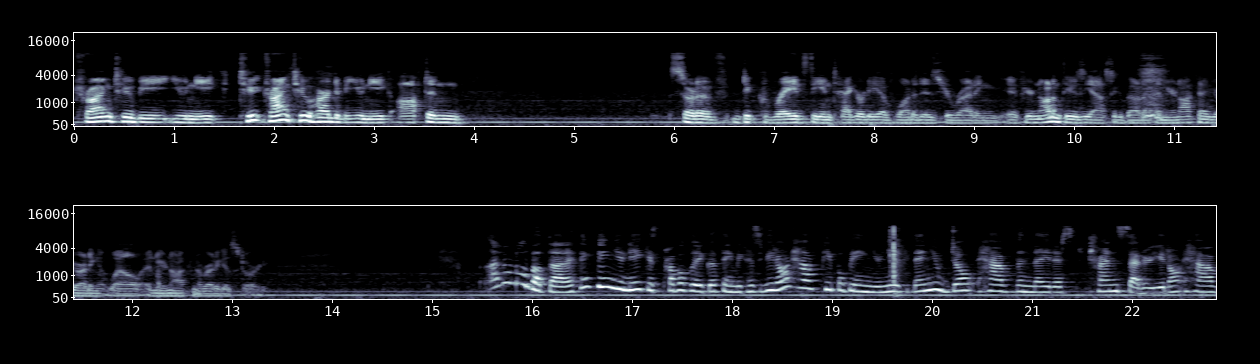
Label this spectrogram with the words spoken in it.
trying to be unique, too, trying too hard to be unique, often sort of degrades the integrity of what it is you're writing. If you're not enthusiastic about it, then you're not going to be writing it well, and you're not going to write a good story. I don't know about that. I think being unique is probably a good thing because if you don't have people being unique, then you don't have the latest trendsetter. You don't have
